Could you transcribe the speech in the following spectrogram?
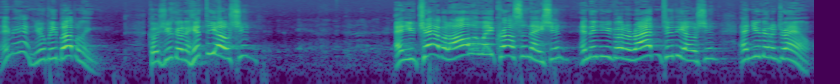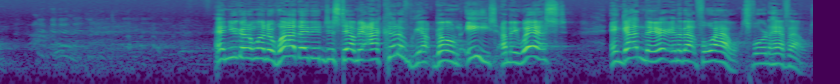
Amen. You'll be bubbling because you're going to hit the ocean and you've traveled all the way across the nation, and then you're going to ride into the ocean and you're going to drown. and you're going to wonder why they didn't just tell me I could have gone east, I mean west, and gotten there in about four hours, four and a half hours.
